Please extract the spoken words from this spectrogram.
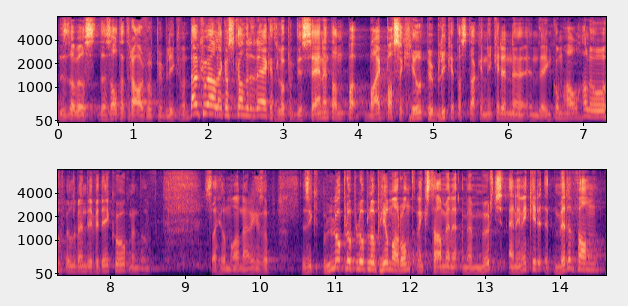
dus dat, dat, is altijd raar voor het publiek. Van, Dank u wel, ik was Kander Rijk. Dan loop ik de scène en dan bypass ik heel het publiek. Dan stak ik een keer in, uh, in de inkomhal. Hallo, wilde mijn dvd kopen? En dan staat helemaal nergens op. Dus ik loop, loop, loop, loop helemaal rond en ik sta met mijn merch. En in één keer, in het midden van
